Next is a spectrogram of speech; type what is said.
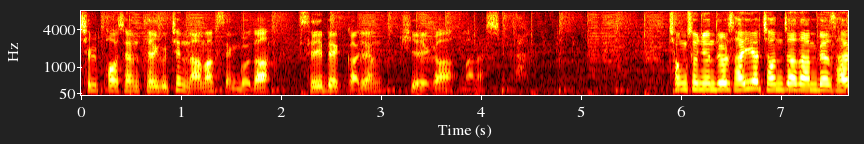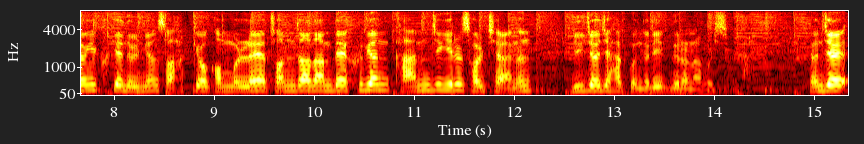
7%에 그친 남학생보다 3배가량 피해가 많았습니다. 청소년들 사이에 전자담배 사용이 크게 늘면서 학교 건물 내 전자담배 흡연 감지기를 설치하는 뉴저지 학군들이 늘어나고 있습니다. 현재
